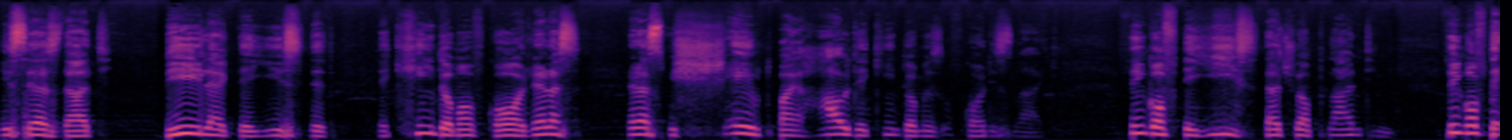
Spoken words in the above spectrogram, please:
He says that be like the yeast, that the kingdom of God. Let us, let us be shaped by how the kingdom of God is like. Think of the yeast that you are planting. Think of the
